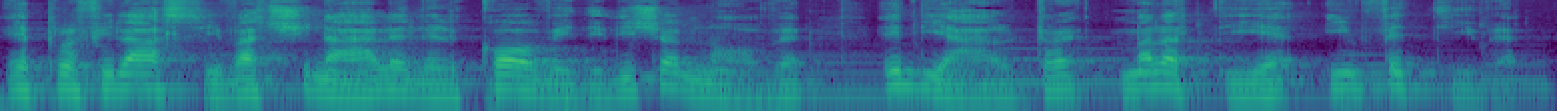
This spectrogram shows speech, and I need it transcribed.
e profilassi vaccinale del Covid-19 e di altre malattie infettive.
